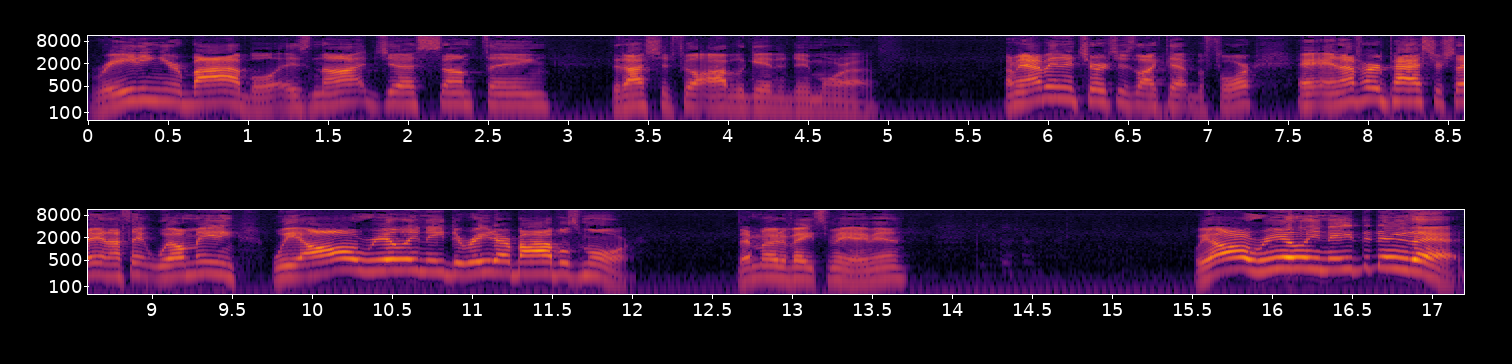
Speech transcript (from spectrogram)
Reading your Bible is not just something that I should feel obligated to do more of. I mean, I've been in churches like that before, and, I've heard pastors say, and I think well meaning, we all really need to read our Bibles more. That motivates me, amen? We all really need to do that.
